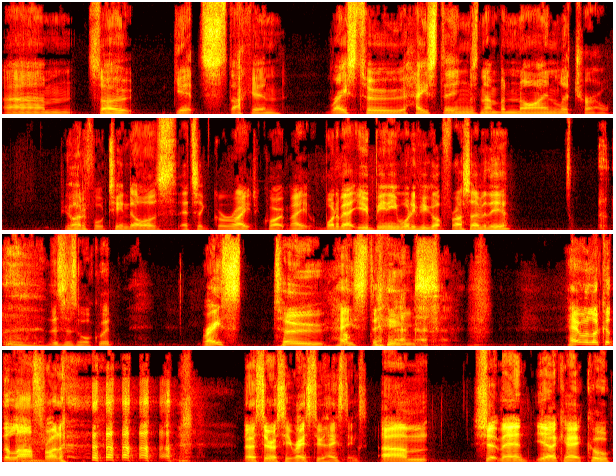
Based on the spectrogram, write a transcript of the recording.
Um, so get stuck in. Race two, Hastings, number nine, Latrell. Beautiful, $10. That's a great quote, mate. What about you, Benny? What have you got for us over there? This is awkward. Race two, Hastings. Have a look at the last run. no, seriously, race two, Hastings. Um, shit, man. Yeah, okay, cool.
